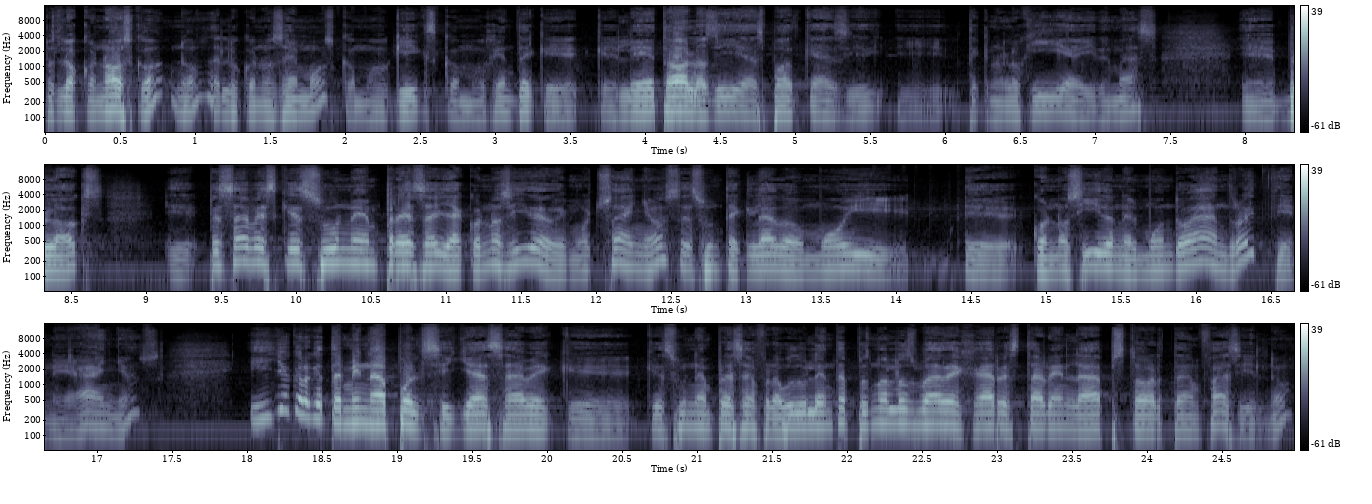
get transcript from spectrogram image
pues lo conozco, ¿no? Lo conocemos como geeks, como gente que, que lee todos los días podcasts y, tecnología y demás, eh, blogs. Eh, pues sabes que es una empresa ya conocida de muchos años, es un teclado muy eh, conocido en el mundo Android, tiene años. Y yo creo que también Apple, si ya sabe que, que, es una empresa fraudulenta, pues no los va a dejar estar en la App Store tan fácil, ¿no?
